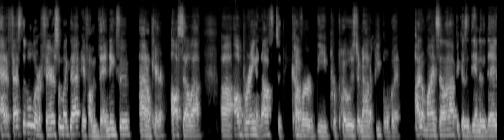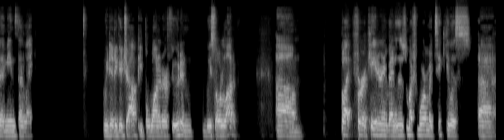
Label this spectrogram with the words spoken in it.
At a festival or a fair, or something like that, if I'm vending food, I don't care. I'll sell out. Uh, I'll bring enough to cover the proposed amount of people, but I don't mind selling out because at the end of the day, that means that like we did a good job. People wanted our food and we sold a lot of it. Um, but for a catering event, there's much more meticulous, uh,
